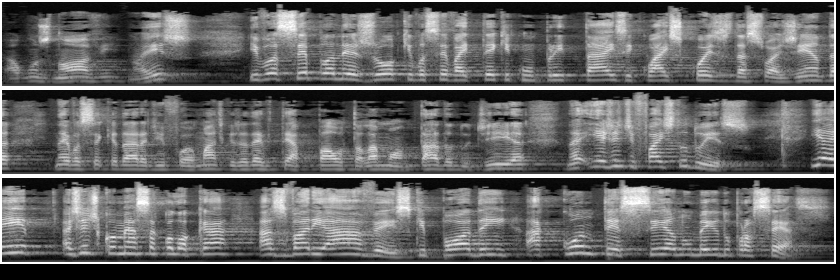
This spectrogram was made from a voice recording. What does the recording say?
alguns nove, não é isso? E você planejou que você vai ter que cumprir tais e quais coisas da sua agenda, né? Você que é da área de informática já deve ter a pauta lá montada do dia, né? E a gente faz tudo isso. E aí a gente começa a colocar as variáveis que podem acontecer no meio do processo.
